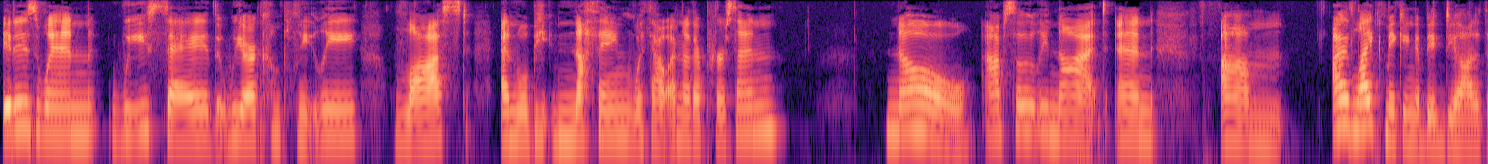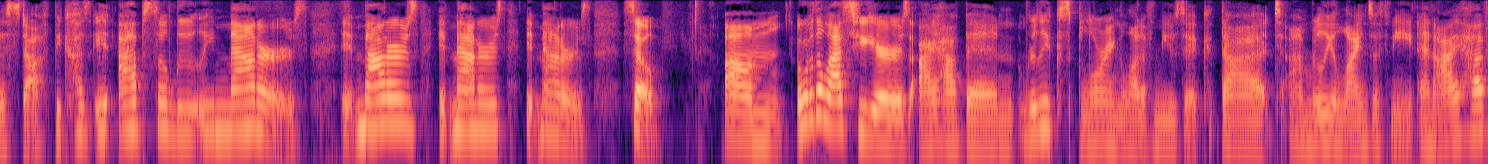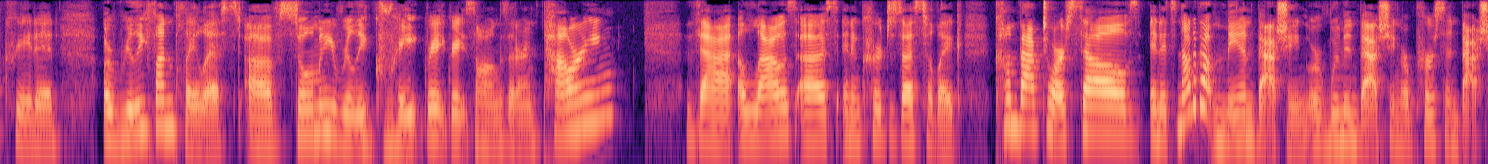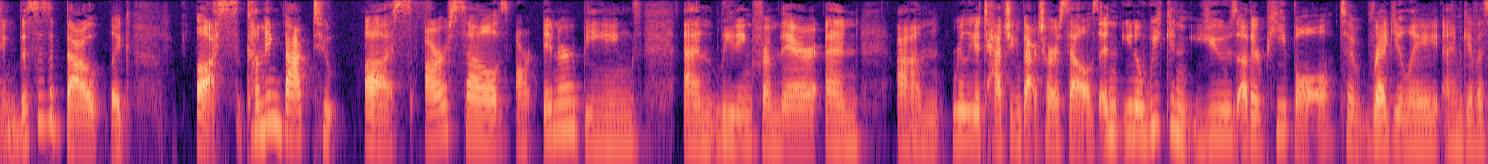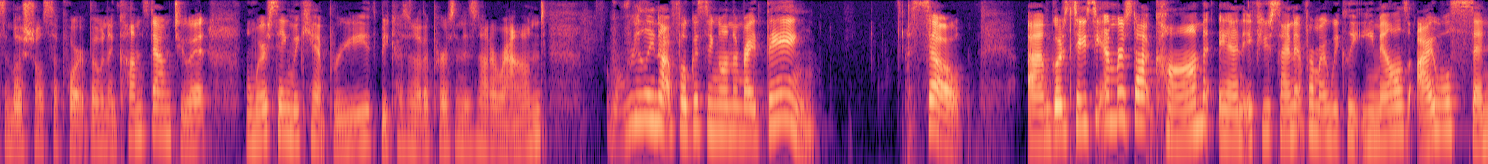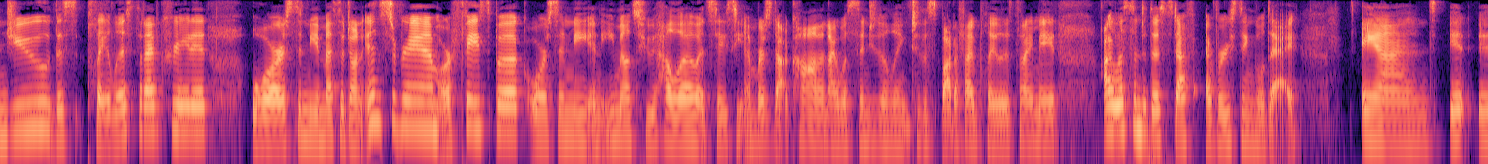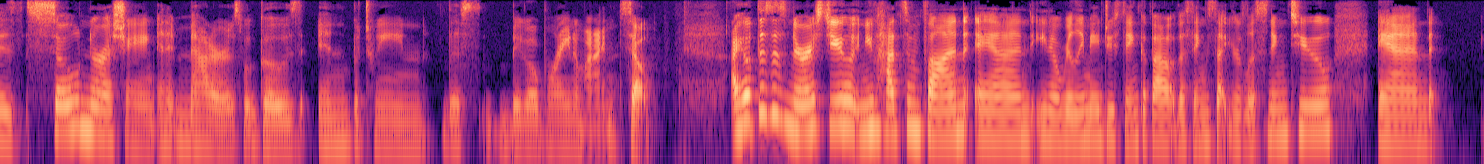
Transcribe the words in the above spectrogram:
It is when we say that we are completely lost and will be nothing without another person. No, absolutely not. And um I like making a big deal out of this stuff because it absolutely matters. It matters, it matters, it matters. So, um, over the last few years, I have been really exploring a lot of music that um, really aligns with me. And I have created a really fun playlist of so many really great, great, great songs that are empowering, that allows us and encourages us to like come back to ourselves. And it's not about man bashing or women bashing or person bashing. This is about like us coming back to us, ourselves, our inner beings, and leading from there and um, really attaching back to ourselves. And, you know, we can use other people to regulate and give us emotional support. But when it comes down to it, when we're saying we can't breathe because another person is not around, we're really not focusing on the right thing. So, um, go to staceyembers.com and if you sign up for my weekly emails, I will send you this playlist that I've created or send me a message on Instagram or Facebook or send me an email to hello at staceyembers.com and I will send you the link to the Spotify playlist that I made. I listen to this stuff every single day. And it is so nourishing and it matters what goes in between this big old brain of mine. So, I hope this has nourished you and you've had some fun and, you know, really made you think about the things that you're listening to. And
